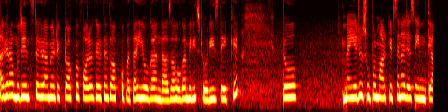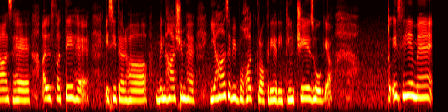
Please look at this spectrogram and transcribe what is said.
अगर आप मुझे इंस्टाग्राम या टिकटॉक पर फॉलो करते हैं तो आपको पता ही होगा, अंदाज़ा होगा मेरी स्टोरीज़ देख के। तो मैं ये जो सुपर मार्केट्स हैं ना, जैसे इम्तियाज़ है, अलफ़तेह है, इसी तरह बिन हाशिम है, यहाँ से भी बहुत क्रॉकरी खरीदती हूँ, चेज़ हो गया। तो इसलिए मैं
